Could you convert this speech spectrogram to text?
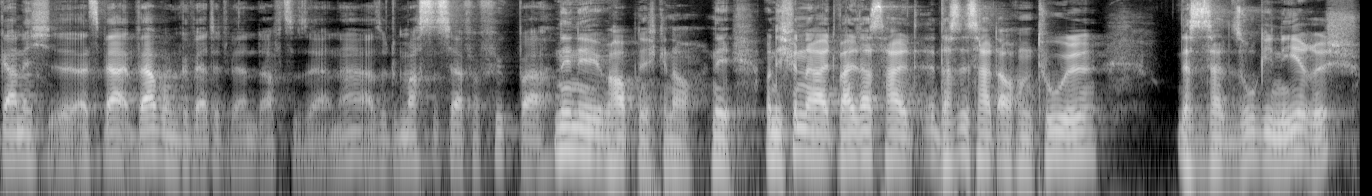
gar nicht äh, als Wer Werbung gewertet werden darf zu sehr. Ne? Also du machst es ja verfügbar. Nee, nee, überhaupt nicht, genau. Nee. Und ich finde halt, weil das halt, das ist halt auch ein Tool, das ist halt so generisch,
